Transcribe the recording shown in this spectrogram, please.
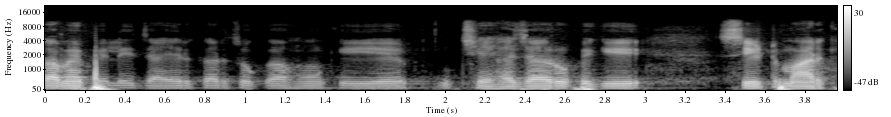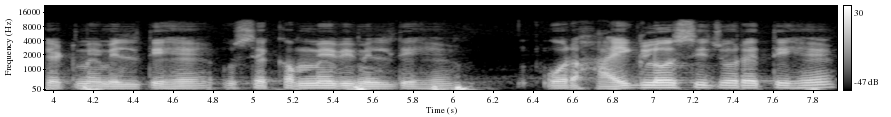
का मैं पहले ज़ाहिर कर चुका हूँ कि ये छः हज़ार रुपये की सीट मार्केट में मिलती है, उससे कम में भी मिलती है, और हाई ग्लोसी जो रहती है,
